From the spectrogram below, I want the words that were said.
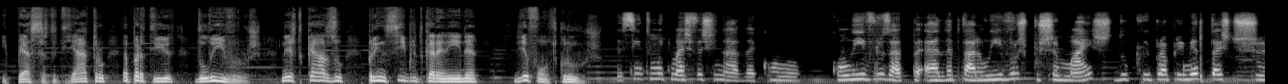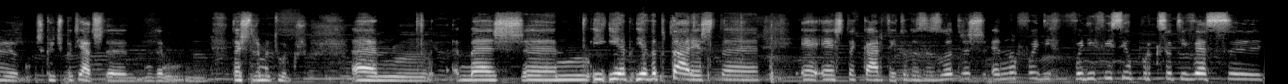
e peças de teatro a partir de livros, neste caso Princípio de Karenina, de Afonso Cruz. Sinto muito mais fascinada com com livros, a, a adaptar livros, puxa mais do que propriamente textos uh, escritos para teatros, de, de, textos dramaturgos. Um, mas, um, e, e, adaptar esta, esta carta e todas as outras eh, não foi, foi difícil, porque se eu tivesse,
